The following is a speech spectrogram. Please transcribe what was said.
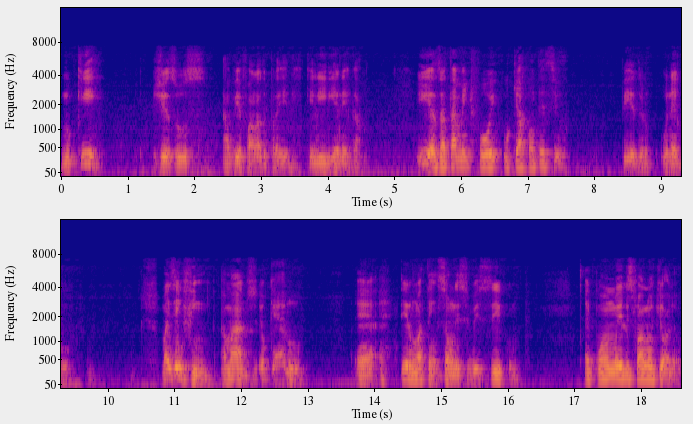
no que Jesus havia falado para ele, que ele iria negar. E exatamente foi o que aconteceu. Pedro o negou. Mas enfim, amados, eu quero é, ter uma atenção nesse versículo. É como eles falam aqui, olha.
